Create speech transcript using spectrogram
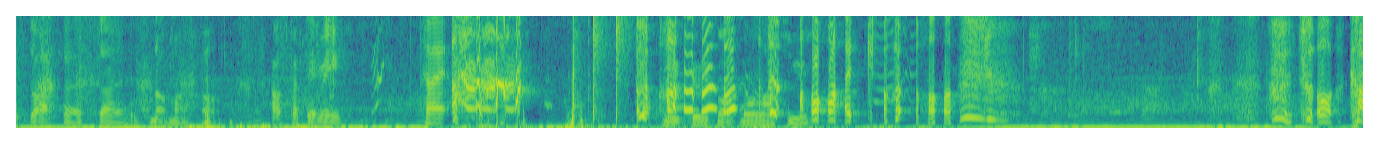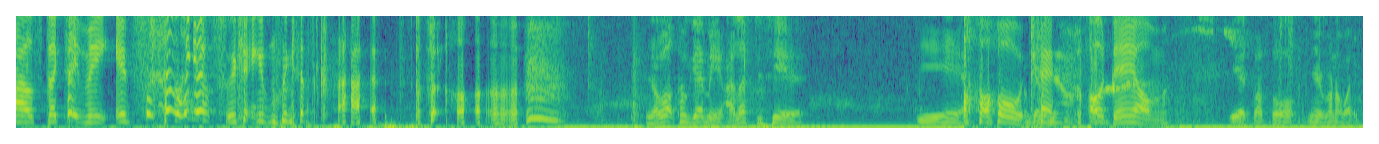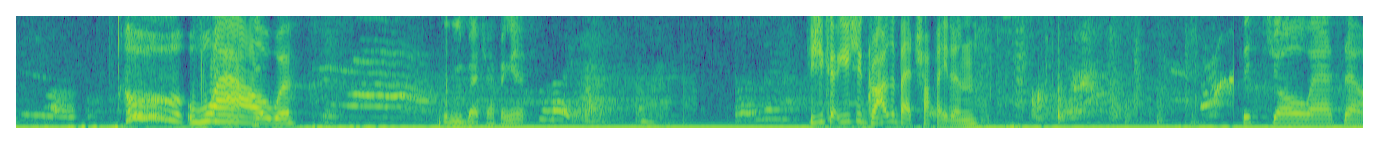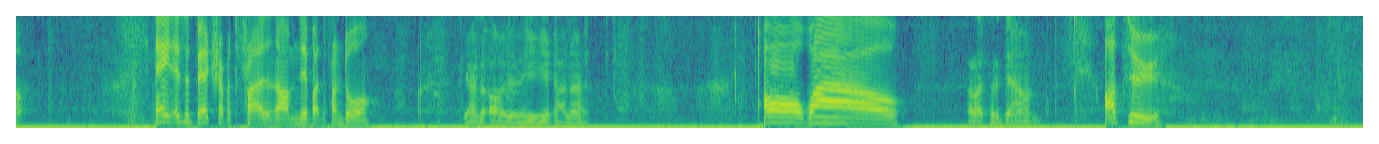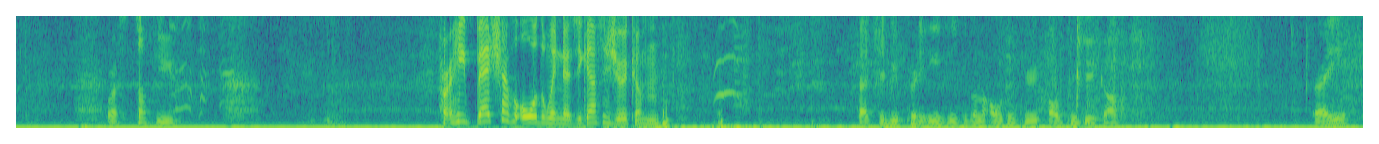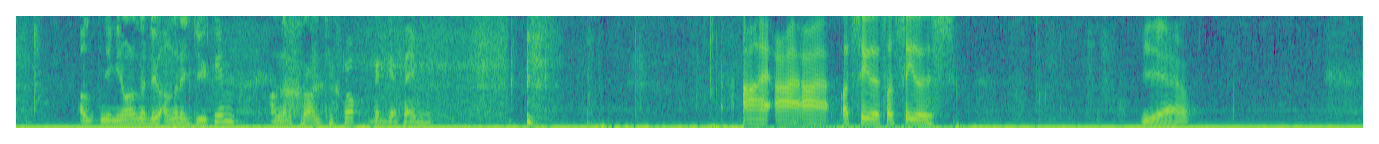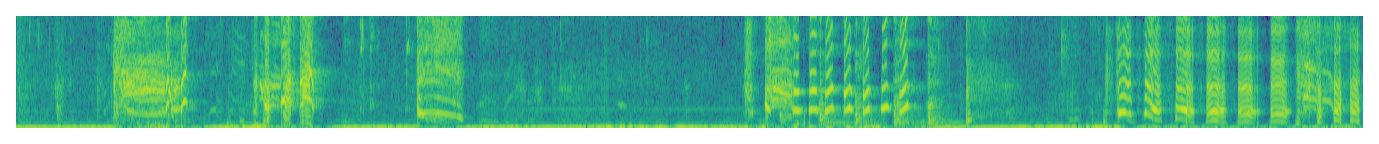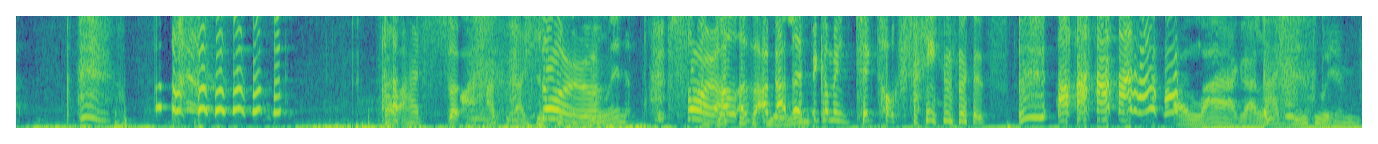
always die first, so it's not my fault. Oh, I'll spectate me. Hey. You kill yourself. No one likes you. oh my god. Oh, Kyle, spectate me. It's like it's like it's cracked. You know what? Come get me. I left this here. Yeah. oh I'm damn! Oh damn! Yeah, it's my dog. Yeah, run away. wow! Is he bear trapping it? You should go, you should grab the bear trap, Aydin. Sit your ass down. Aydin, there's a bear trap at the front, um, near by the front door. Yeah, I know. Oh, yeah, yeah, I know. Oh wow! How do I put it down? I do. Or I stuff you. Bro, he bear trap all the windows. You're gonna have to juke him. That should be pretty easy because I'm an ultra juke, ultra juker. Ready? I'll, you know what I'm gonna do? I'm gonna duke him. I'm gonna put it on TikTok. I'm gonna get famous. Alright, alright, alright. Let's see this. Let's see this. Yeah. Oh, I had So- I, I, I so-. So, I, just was, put I'm the out there becoming TikTok famous. I lagged. I lagged into him.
